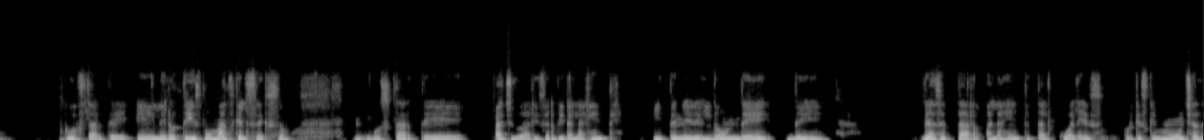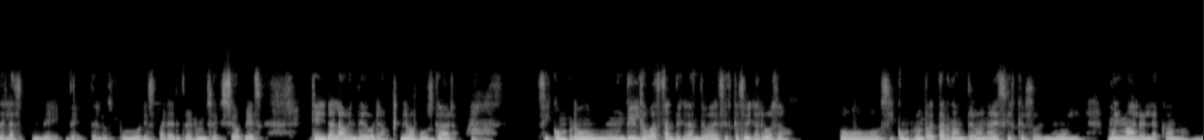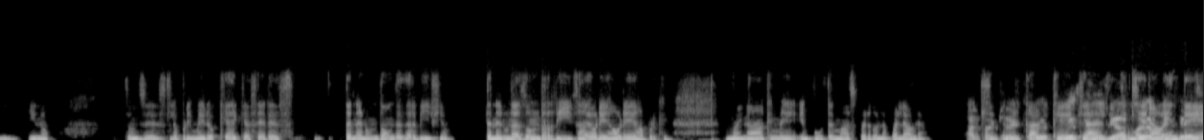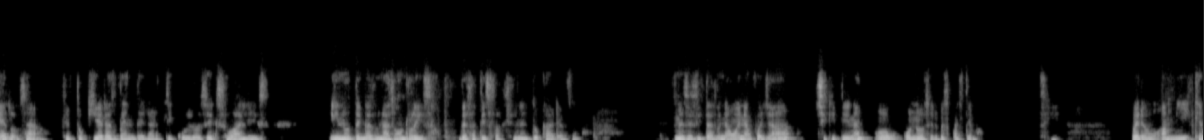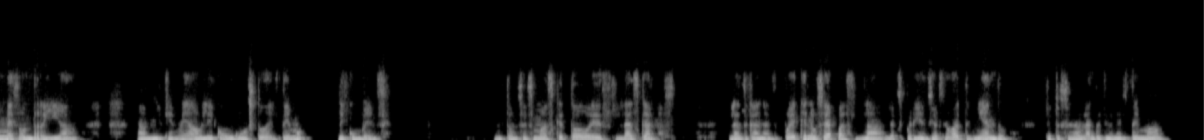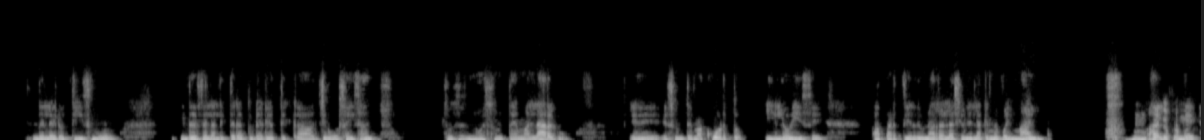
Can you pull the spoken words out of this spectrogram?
Gustarte el erotismo más que el sexo. Gustarte ayudar y servir a la gente y tener el don de, de, de aceptar a la gente tal cual es. Porque es que muchas de, las, de, de, los pudores para entrar a un sex shop es que ir a la vendedora me va a juzgar. Si compro un dildo bastante grande va a decir que soy garosa. o si compro un retardante van a decir que soy muy, muy malo en la cama y, no. Entonces, lo primero que hay que hacer es tener un don de servicio, tener una sonrisa de oreja a oreja, porque no hay nada que me empute más, perdón la palabra, que, que, que, alguien que quiera vender, o sea, que tú quieras vender artículos sexuales y no tengas una sonrisa de satisfacción en tu cara. O sea, necesitas una buena follada chiquitina o, no sirves para el tema. Sí. Pero a mí que me sonría, a mí que me hable con gusto del tema, me convence. Entonces, más que todo es las ganas. Las ganas, puede que no sepas, la, la experiencia se va teniendo. Yo te estoy hablando, yo en el tema del erotismo, desde la literatura erótica llevo seis años. Entonces no es un tema largo, eh, es un tema corto y lo hice a partir de una relación en la que me fue mal. mal, porque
